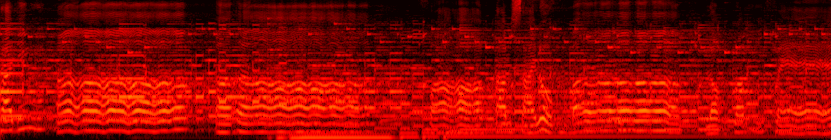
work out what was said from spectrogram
ขาดิ้งอาฝากตามสายลมมาหลอกลำแฟน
